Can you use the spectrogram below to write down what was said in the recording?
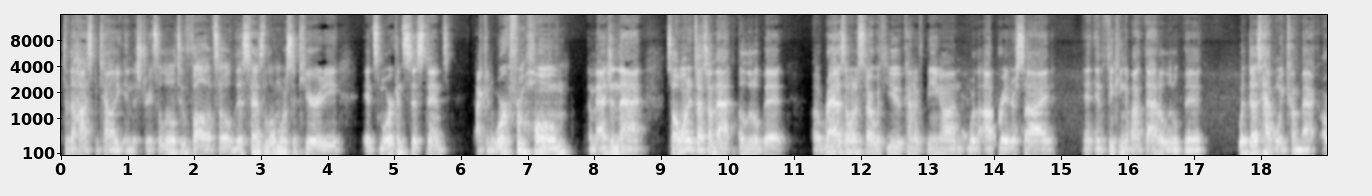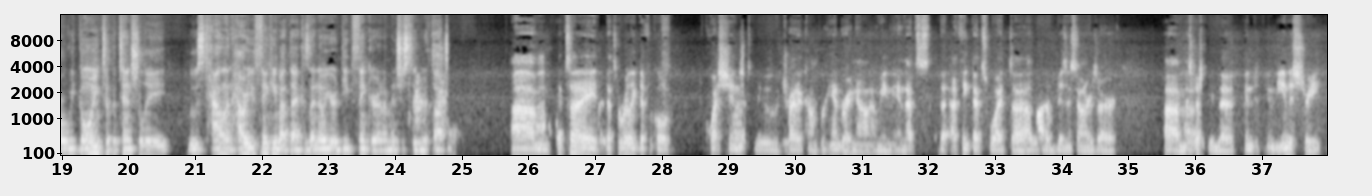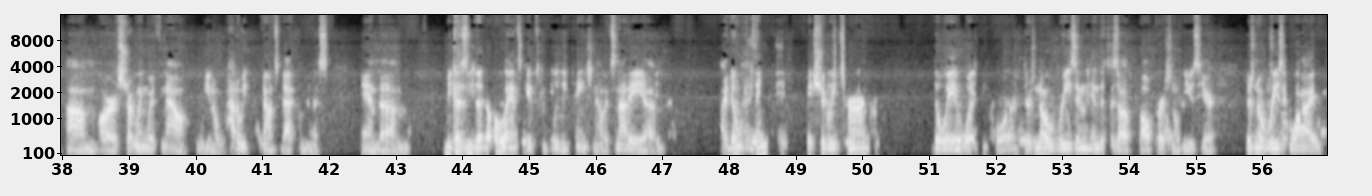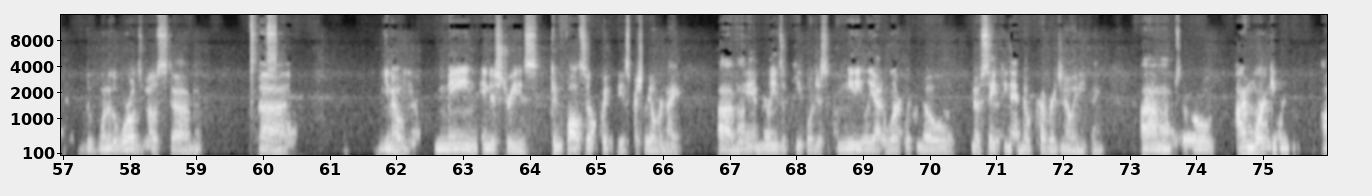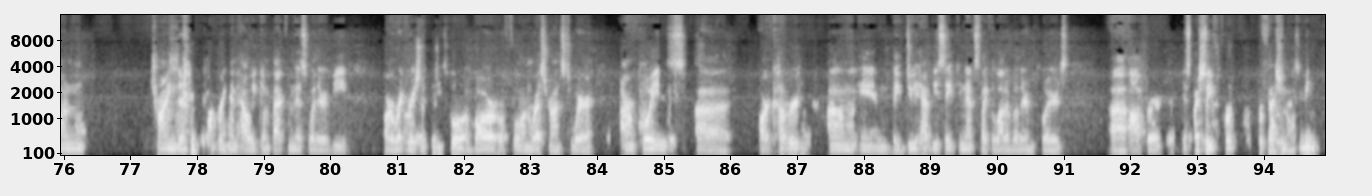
to the hospitality industry. It's a little too volatile. This has a little more security. It's more consistent. I can work from home. Imagine that. So I want to touch on that a little bit. Uh, Raz, I want to start with you, kind of being on more the operator side and, and thinking about that a little bit. What does happen when we come back? Are we going to potentially lose talent? How are you thinking about that? Because I know you're a deep thinker, and I'm interested in your thoughts. Um, that's a that's a really difficult question to try to comprehend right now. I mean, and that's I think that's what uh, a lot of business owners are, um, especially in the in, in the industry, um, are struggling with now. You know, how do we bounce back from this? And um, because the, the whole landscape's completely changed now. It's not a. Um, I don't think it should return the way it was before. There's no reason, and this is all, all personal views here. There's no reason why the, one of the world's most, um, uh, you know, main industries can fall so quickly, especially overnight. Um, and millions of people just immediately out of work with no no safety net, no coverage, no anything. Um, so I'm working on trying to comprehend how we come back from this, whether it be our recreational fishing school, a bar, or full-on restaurants, to where our employees uh, are covered um, and they do have these safety nets, like a lot of other employers uh, offer, especially for professionals. I mean,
